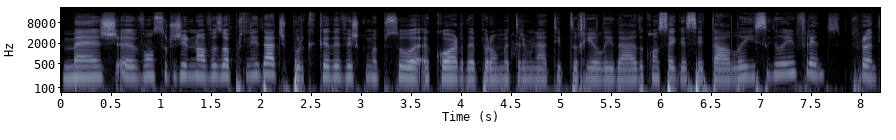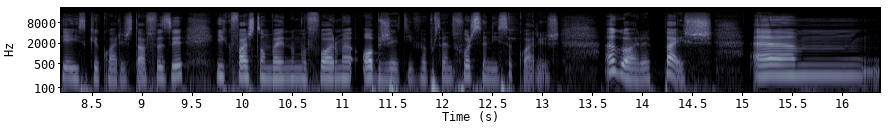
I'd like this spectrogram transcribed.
mas vão surgir novas oportunidades, porque cada vez que uma pessoa acorda para um determinado tipo de realidade, consegue aceitá-la e segui-la em frente. Pronto, e é isso que Aquário está a fazer e que faz também de uma forma objetiva. Portanto, força nisso, Aquários. Agora, peixe. Um,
